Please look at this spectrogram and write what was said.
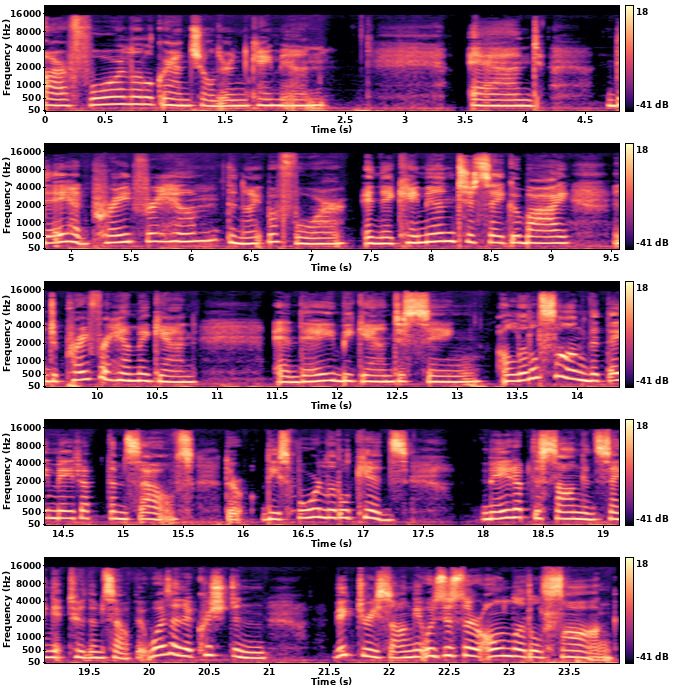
our four little grandchildren came in and they had prayed for him the night before and they came in to say goodbye and to pray for him again and they began to sing a little song that they made up themselves. They're, these four little kids made up the song and sang it to themselves. It wasn't a christian victory song. It was just their own little song.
